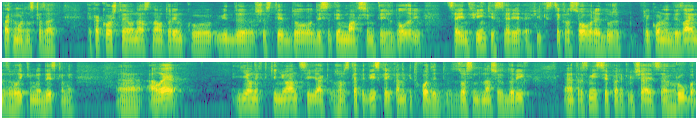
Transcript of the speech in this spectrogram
так можна сказати. яка коштує у нас на авторинку від 6 до 10 максимум тисяч доларів. Це Infiniti серія FX. Це кросовери, дуже прикольний дизайн з великими дисками. Е, Але є у них такі нюанси, як жорстка підвізка, яка не підходить зовсім до наших доріг. Трансмісія переключається грубо,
